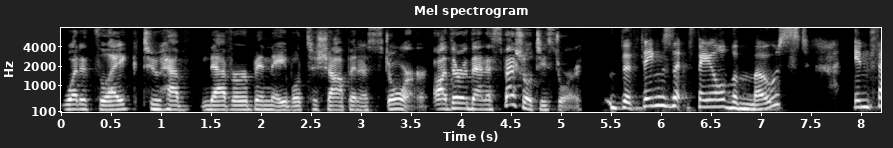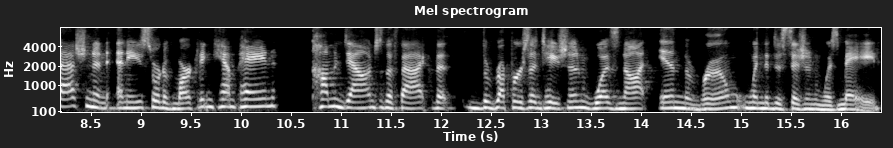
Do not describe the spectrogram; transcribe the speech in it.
what it's like to have never been able to shop in a store other than a specialty store? The things that fail the most in fashion and any sort of marketing campaign come down to the fact that the representation was not in the room when the decision was made.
